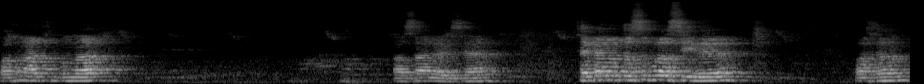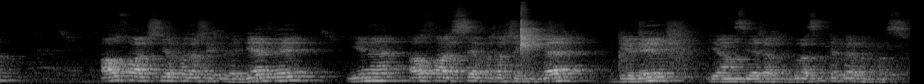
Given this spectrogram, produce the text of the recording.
Bakın artık bunlar asal eksen Tepe noktası burasıydı. Bakın alfa açısı yapacak şekilde geldi. Yine alfa açısı yapacak şekilde geri yansıyacaktır. Burası tepe noktası.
